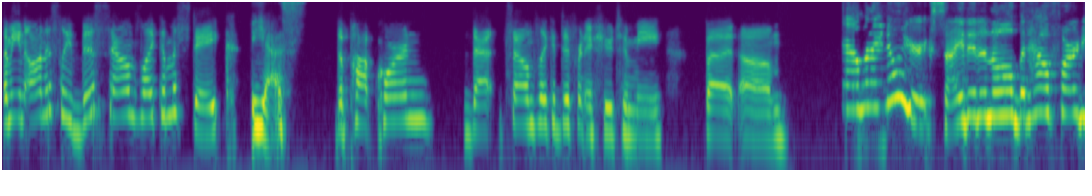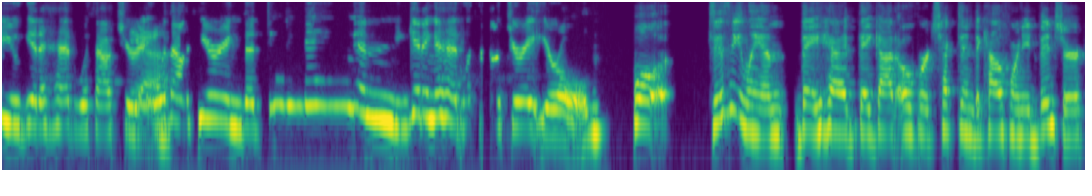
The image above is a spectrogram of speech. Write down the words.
I mean, honestly, this sounds like a mistake. Yes. The popcorn, that sounds like a different issue to me. But um, Yeah, but I know you're excited and all, but how far do you get ahead without your Yeah. without hearing the ding ding ding and getting ahead without your eight year old? Well, Disneyland, they had they got over checked into California Adventure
